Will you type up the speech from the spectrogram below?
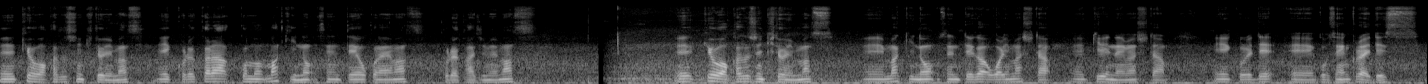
えー、今日は加須市に来ております、えー、これからこの牧の剪定を行います。これから始めます、えー、今日は加須市に来ております、え牧の剪定が終わりました、え、綺麗になりました、えこれで、え5000円くらいです。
